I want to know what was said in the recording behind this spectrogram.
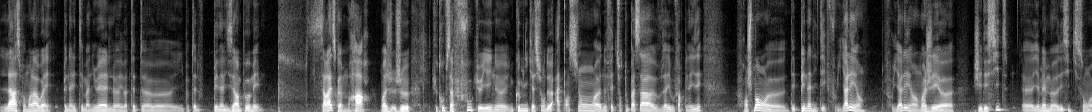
là à ce moment-là, ouais, pénalité manuelle, il va peut-être, il peut peut-être vous pénaliser un peu, mais ça reste quand même rare. Moi, je, je, trouve ça fou qu'il y ait une, communication de attention, ne faites surtout pas ça, vous allez vous faire pénaliser. Franchement, des pénalités, il faut y aller. Hein faut y aller. Hein. Moi, j'ai euh, j'ai des sites, euh, il y a même euh, des sites qui sont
